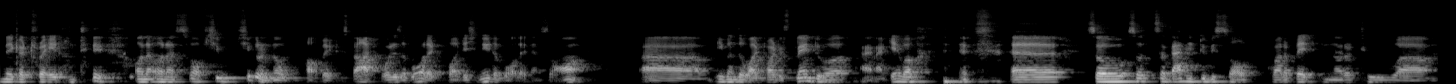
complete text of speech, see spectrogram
make a trade on on a, on a swap, she she wouldn't know how where to start. What is a wallet? Why does she need a wallet, and so on uh, even though I tried to explain to her and I gave up. uh, so, so, so that need to be solved quite a bit in order to um,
